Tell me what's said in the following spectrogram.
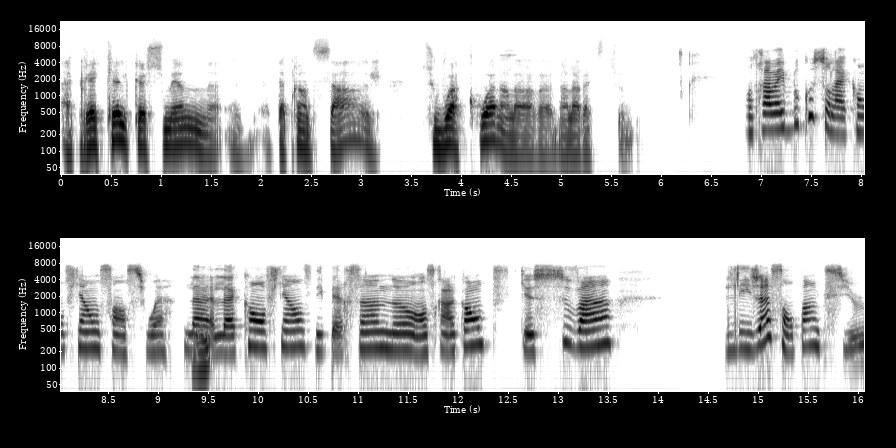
après quelques semaines d'apprentissage? Tu vois quoi dans leur, dans leur attitude? On travaille beaucoup sur la confiance en soi, la, confiance des personnes. On se rend compte que souvent, les gens sont anxieux.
